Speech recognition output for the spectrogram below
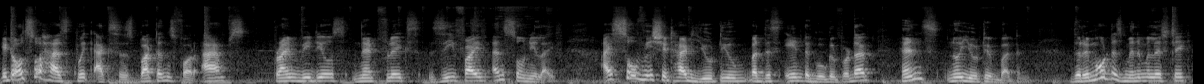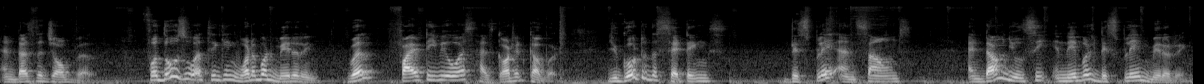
It also has quick access buttons for apps, Prime Videos, Netflix, Z5 and Sony Live. I so wish it had YouTube, but this ain't a Google product, hence no YouTube button. The remote is minimalistic and does the job well. For those who are thinking, what about mirroring? Well, Fire TV OS has got it covered. You go to the settings, display and sounds, and down you'll see enable display mirroring.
